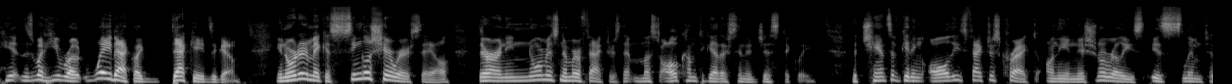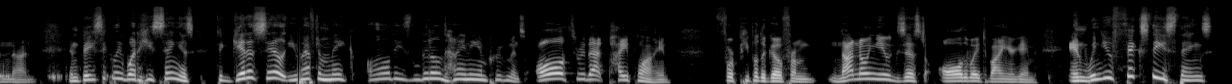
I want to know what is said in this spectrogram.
He, this is what he wrote way back, like decades ago. In order to make a single shareware sale, there are an enormous number of factors that must all come together synergistically. The chance of getting all these factors correct on the initial release is slim to none. And basically, what he's saying is to get a sale, you have to make all these little tiny improvements all through that pipeline for people to go from not knowing you exist all the way to buying your game. And when you fix these things,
